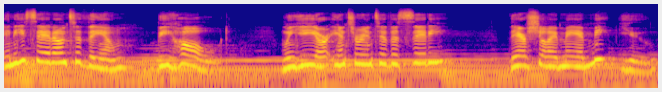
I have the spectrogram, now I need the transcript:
And he said unto them, Behold, when ye are entering into the city, there shall a man meet you,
